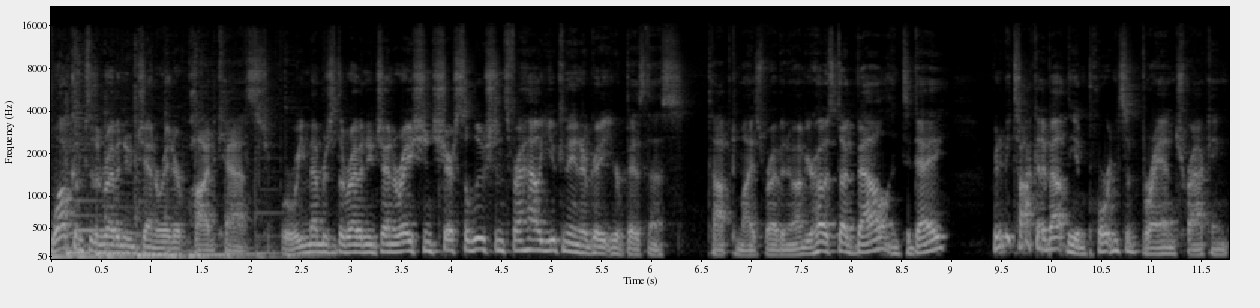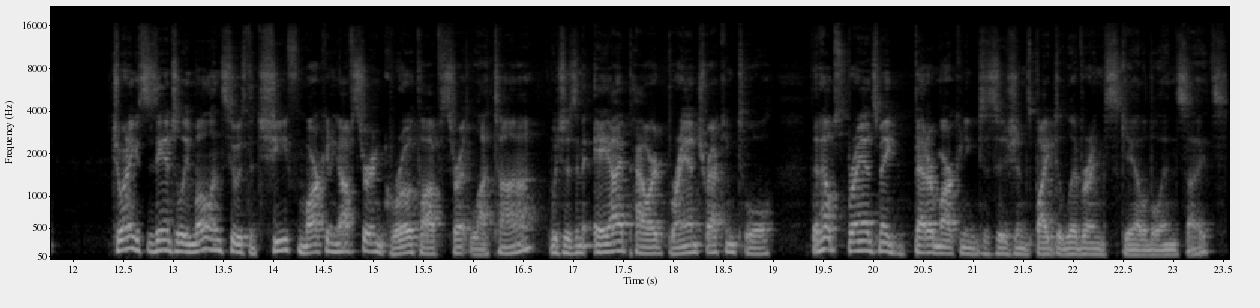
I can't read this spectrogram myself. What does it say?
Welcome to the Revenue Generator podcast, where we members of the revenue generation share solutions for how you can integrate your business to optimize revenue. I'm your host, Doug Bell, and today we're going to be talking about the importance of brand tracking. Joining us is Angeley Mullins, who is the Chief Marketing Officer and Growth Officer at Latana, which is an AI powered brand tracking tool that helps brands make better marketing decisions by delivering scalable insights.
